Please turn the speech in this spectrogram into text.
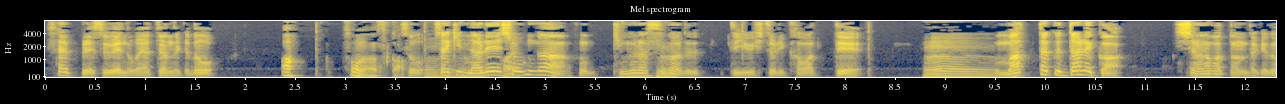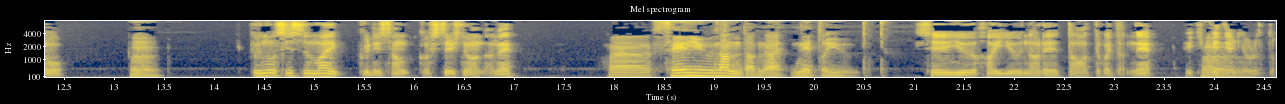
サイプレスウェンドがやってたんだけど、あ、そうなんですか。そう、ん最近ナレーショはいンが、木村昴っていう人に変わって、うーん。全く誰か知らなかったんだけど、うん。ヒプノシスマイクに参加してる人なんだね。へー声優なんだね、ね、という。声優、俳優、ナレーターって書いてあるね。ウィキペディアによると。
